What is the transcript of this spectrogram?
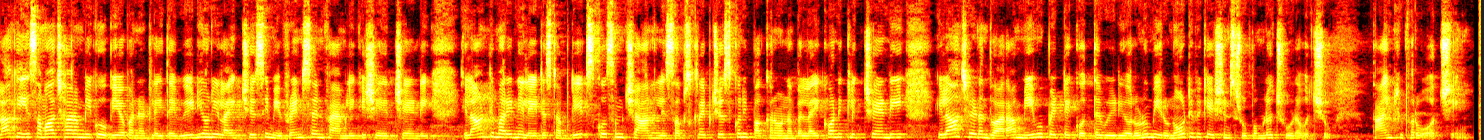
అలాగే ఈ సమాచారం మీకు ఉపయోగపడినట్లయితే వీడియోని లైక్ చేసి మీ ఫ్రెండ్స్ అండ్ ఫ్యామిలీకి షేర్ చేయండి. ఇలాంటి మరిన్ని లేటెస్ట్ అప్డేట్స్ కోసం ఛానల్ని సబ్స్క్రైబ్ చేసుకుని పక్కన ఉన్న బెల్ ఐకాన్ని క్లిక్ చేయండి. ఇలా చేయడం ద్వారా మేము పెట్టే కొత్త వీడియోలను మీరు నోటిఫికేషన్స్ రూపంలో చూడవచ్చు. Thank you for watching.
